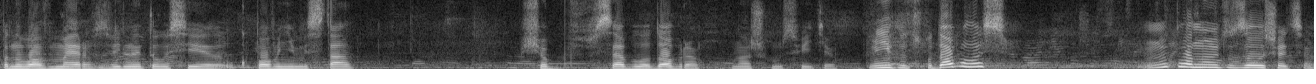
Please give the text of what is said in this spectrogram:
панував мир, звільнити усі окуповані міста, щоб все було добре в нашому світі. Мені тут сподобалось. Ну, планую тут залишитися.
